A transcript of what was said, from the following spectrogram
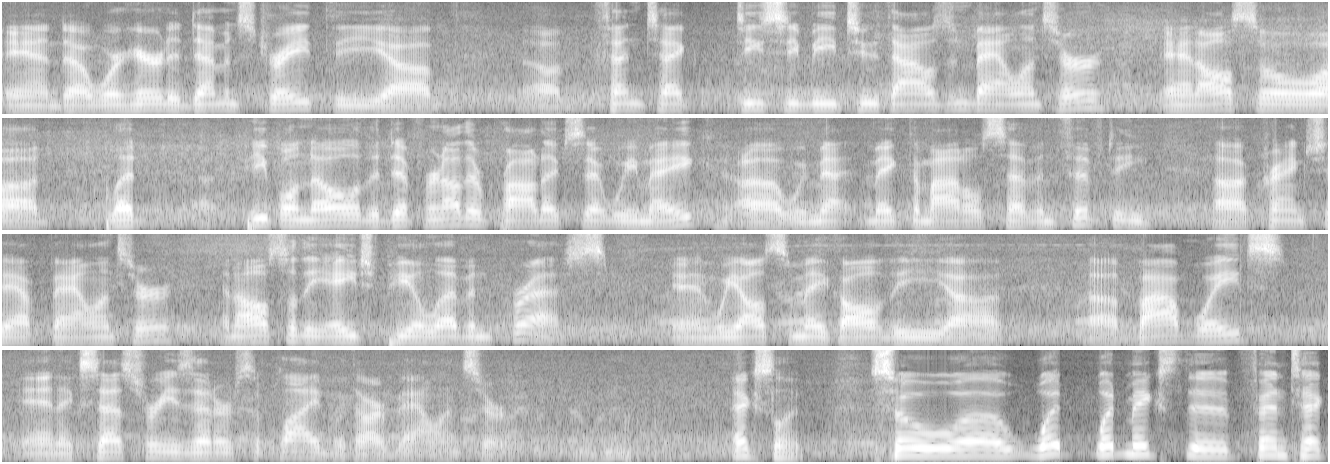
And uh, we're here to demonstrate the uh, uh, Fentech TCB 2000 balancer and also uh, let people know the different other products that we make. Uh, we make the Model 750 uh, crankshaft balancer and also the HP 11 press. And we also make all the bob weights and accessories that are supplied with our balancer. Excellent. So, what, what makes the Fentech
